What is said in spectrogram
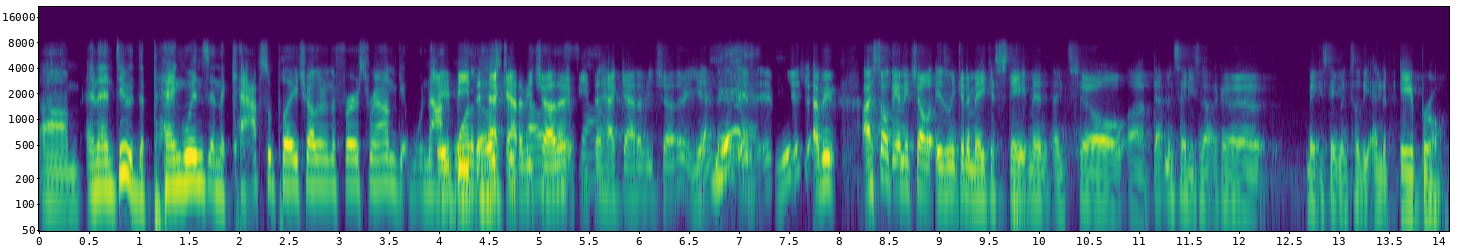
Um, and then, dude, the Penguins and the Caps would play each other in the first round. Get knock They beat the heck out of each other. Beat out. the heck out of each other. Yeah, man. Yeah, If- if- I mean, I saw the NHL isn't going to make a statement until uh, Bettman said he's not going to make a statement until the end of April.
